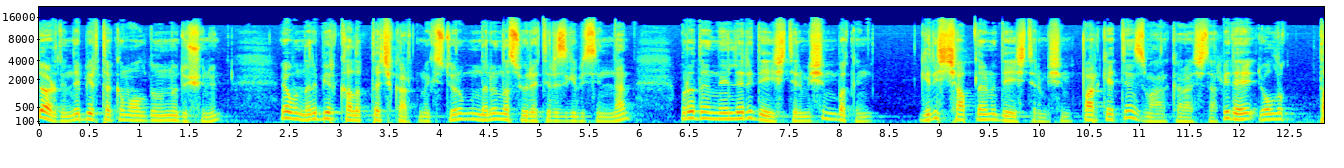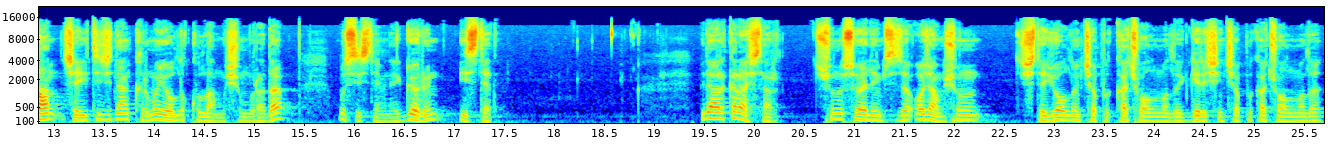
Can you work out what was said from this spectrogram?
dördünde bir takım olduğunu düşünün. Ve bunları bir kalıpta çıkartmak istiyorum. Bunları nasıl üretiriz gibisinden. Burada neleri değiştirmişim? Bakın giriş çaplarını değiştirmişim. Fark ettiniz mi arkadaşlar? Bir de yolluktan şey iticiden kırma yolluk kullanmışım burada. Bu sistemine görün istedim. Bir de arkadaşlar şunu söyleyeyim size. Hocam şunun işte yolun çapı kaç olmalı, girişin çapı kaç olmalı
